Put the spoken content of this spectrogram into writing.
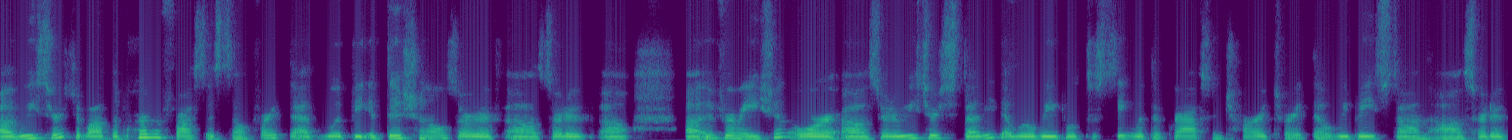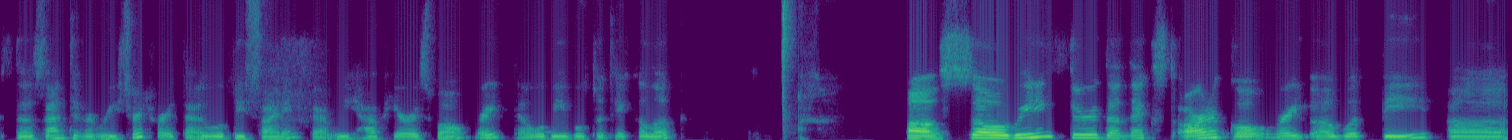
uh, research about the permafrost itself, right? That would be additional sort of uh, sort of uh, uh, information or uh, sort of research study that we'll be able to see with the graphs and charts, right? That will be based on sort of the scientific research, right? That it will be citing that we have here as well, right? That we'll be able to take a look. Uh, so reading through the next article, right, uh, would be uh,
